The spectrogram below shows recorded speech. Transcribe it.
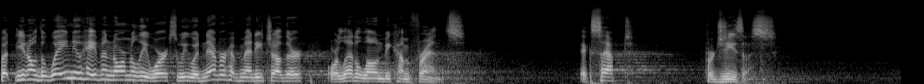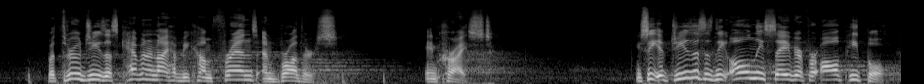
But you know, the way New Haven normally works, we would never have met each other or let alone become friends except for Jesus. But through Jesus, Kevin and I have become friends and brothers in Christ. You see, if Jesus is the only Savior for all people,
